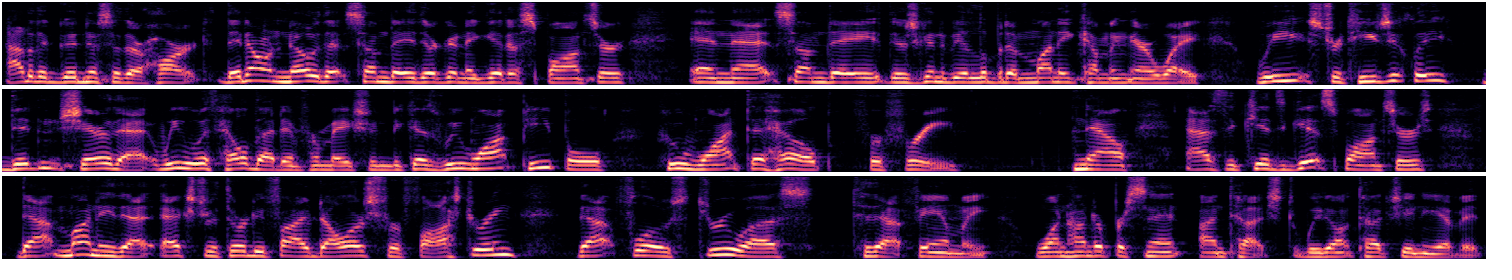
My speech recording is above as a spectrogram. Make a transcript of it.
out of the goodness of their heart. They don't know that someday they're going to get a sponsor and that someday there's going to be a little bit of money coming their way. We strategically didn't share that. We withheld that information because we want people who want to help for free. Now, as the kids get sponsors, that money, that extra $35 for fostering, that flows through us to that family 100% untouched. We don't touch any of it.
